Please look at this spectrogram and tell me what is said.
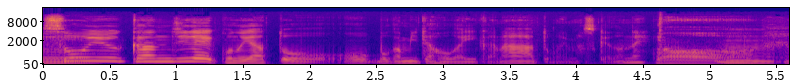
そういう感じでこの野党を僕は見た方がいいかなと思いますけどね。うんう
